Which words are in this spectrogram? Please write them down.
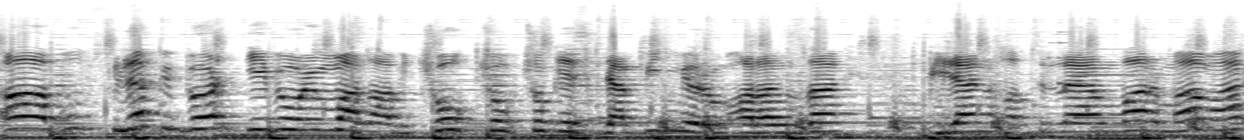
Aa bu Flappy Bird diye bir oyun vardı abi. Çok çok çok eskiden bilmiyorum aranızda bilen hatırlayan var mı ama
